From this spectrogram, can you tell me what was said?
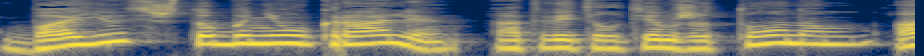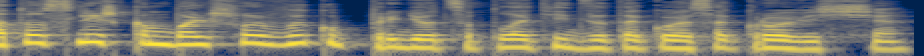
«Боюсь, чтобы не украли», – ответил тем же тоном, «а то слишком большой выкуп придется платить за такое сокровище».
